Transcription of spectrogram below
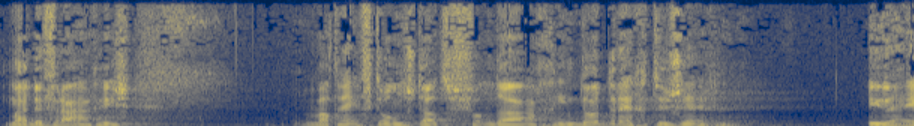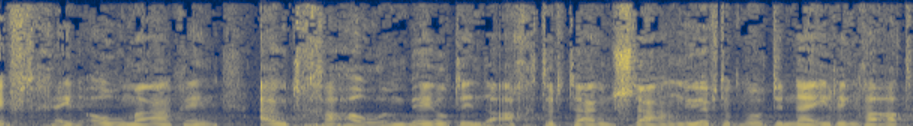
Maar de vraag is, wat heeft ons dat vandaag in Dordrecht te zeggen? U heeft geen oma, geen uitgehouwen beeld in de achtertuin staan. U heeft ook nooit de neiging gehad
